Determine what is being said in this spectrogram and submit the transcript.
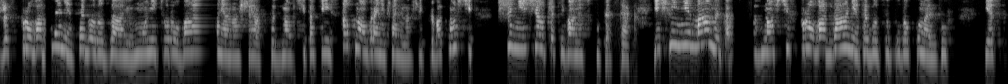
że wprowadzenie tego rodzaju monitorowania naszej aktywności, takie istotne ograniczenie naszej prywatności, przyniesie oczekiwany skutek. Tak. Jeśli nie mamy takiej pewności, wprowadzanie tego typu dokumentów jest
